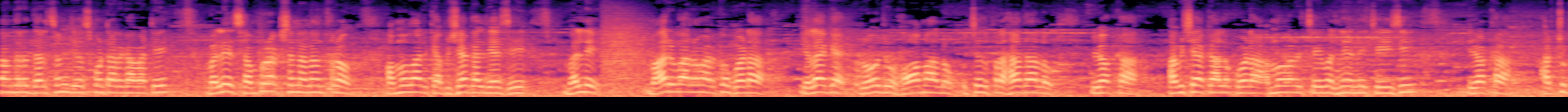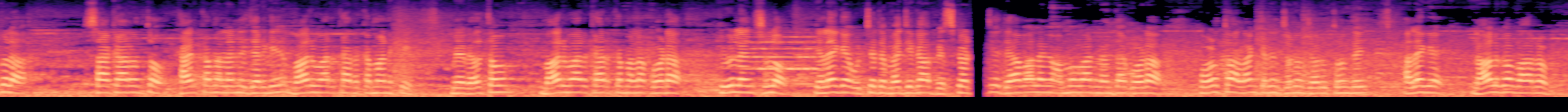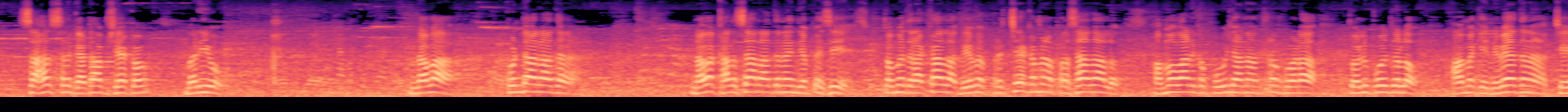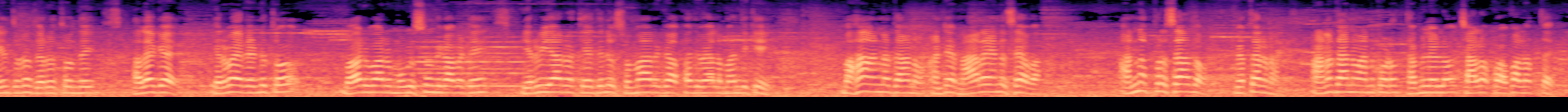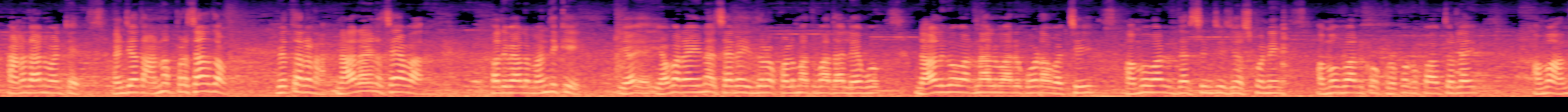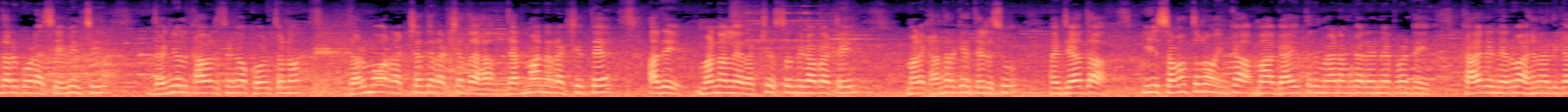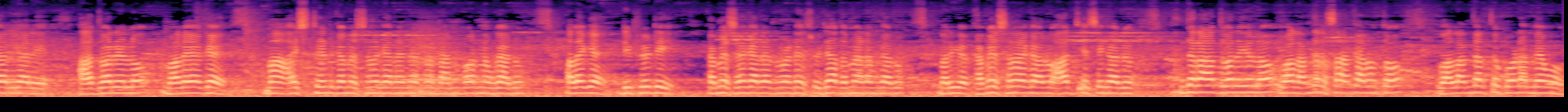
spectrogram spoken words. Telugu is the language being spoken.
అందరూ దర్శనం చేసుకుంటారు కాబట్టి మళ్ళీ సంప్రోక్షణ అనంతరం అమ్మవారికి అభిషేకాలు చేసి మళ్ళీ వారం వరకు కూడా ఇలాగే రోజు హోమాలు ఉచిత ప్రసాదాలు ఈ యొక్క అభిషేకాలు కూడా అమ్మవారికి చేయవలసినవి చేసి ఈ యొక్క అర్చకుల సహకారంతో కార్యక్రమాలన్నీ జరిగి మారువారి కార్యక్రమానికి మేము వెళ్తాం. మారువారి కార్యక్రమంలో కూడా క్యూ లైన్స్లో ఇలాగే ఉచిత మజ్జిగ బిస్కెట్ దేవాలయం అమ్మవారిని అంతా కూడా పూలతో అలంకరించడం జరుగుతుంది. అలాగే నాలుగో వారం సహస్ర ఘటాభిషేకం మరియు నవ కుండారాధన నవ కలశారాధన అని చెప్పేసి తొమ్మిది రకాల వివ ప్రత్యేకమైన ప్రసాదాలు అమ్మవారికి పూజ అనంతరం కూడా తొలి పూజలో ఆమెకి నివేదన చేయించడం జరుగుతుంది. అలాగే ఇరవై రెండుతో వారు వారు ముగుస్తుంది కాబట్టి ఇరవై ఆరో తేదీన సుమారుగా పదివేల మందికి మహా అన్నదానం అంటే నారాయణ సేవ అన్నప్రసాదం వితరణ. అన్నదానం అనుకోవడం తమిళలో చాలా కోపాలు వస్తాయి. అన్నదానం అంటే అంచేత అన్నప్రసాదం వితరణ నారాయణ సేవ. పదివేల మందికి ఎ- ఎవరైనా సరే ఇందులో కులమత మతాలు లేవు. నాలుగో వర్ణాల వారు కూడా వచ్చి అమ్మవారిని దర్శించి చేసుకుని అమ్మవారికి కృపకు పాత్రులై అమ్మ అందరూ కూడా సేవించి ధన్యులు కావాల్సిందిగా కోరుతున్నాం. ధర్మం రక్షతి రక్షత. ధర్మాన్ని రక్షిస్తే అది మనల్ని రక్షిస్తుంది కాబట్టి మనకు అందరికీ తెలుసు. అని చేత ఈ సంవత్సరం ఇంకా మా గాయత్రి మేడం గారు అయినటువంటి కార్యనిర్వహణాధికారి గారి ఆధ్వర్యంలో అలాగే మా అసిస్టెంట్ కమిషనర్ గారు అయినటువంటి అన్నపూర్ణం గారు అలాగే డిప్యూటీ కమిషనర్ గారు అటువంటి సుజాత మేడం గారు మరియు కమిషనర్ గారు ఆర్జేసీ గారు అందరి ఆధ్వర్యంలో వాళ్ళందరి సహకారంతో వాళ్ళందరితో కూడా మేము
